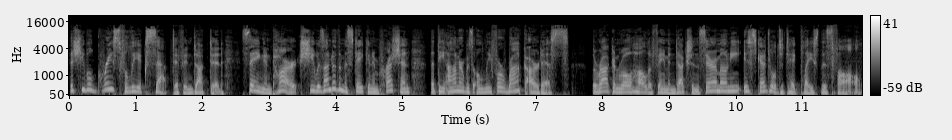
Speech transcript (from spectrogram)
that she will gracefully accept if inducted, saying in part she was under the mistaken impression that the honor was only for rock artists. The Rock and Roll Hall of Fame induction ceremony is scheduled to take place this fall.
